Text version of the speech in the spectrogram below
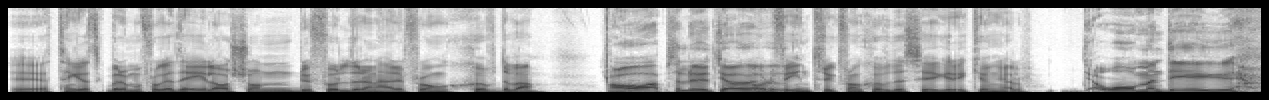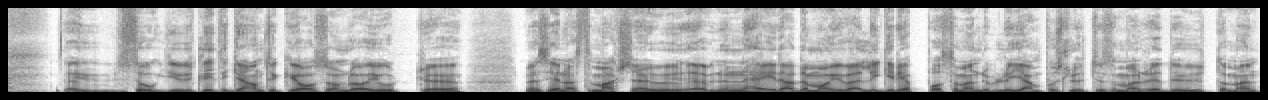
Eh, Jag tänker att jag ska börja med att fråga dig Larsson. Du följde den här ifrån Skövde va? Ja, absolut. Jag, Vad har du för intryck från Skövdes seger i Kungälv? Ja, men det, är ju, det såg ju ut lite grann tycker jag som det har gjort eh, de senaste matcherna. Även Heid hade man ju väldigt grepp på som ändå blev jämn på slutet som man redde ut. dem, Men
